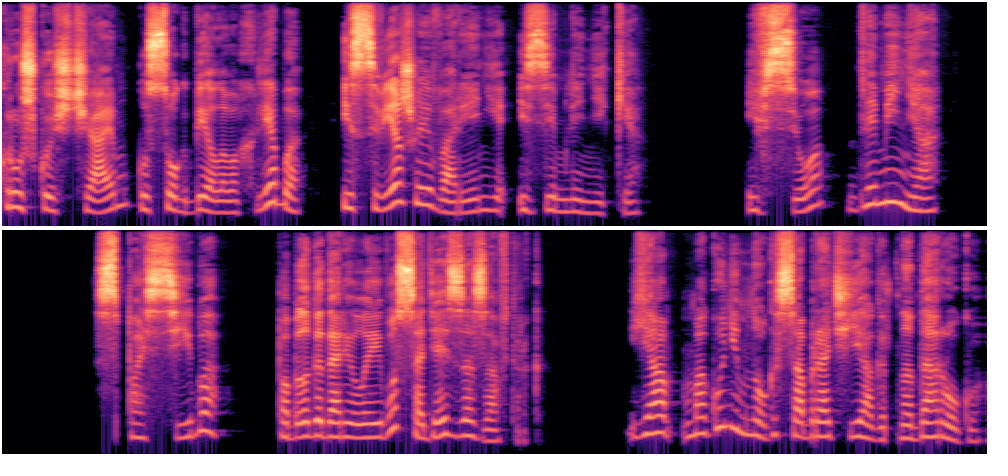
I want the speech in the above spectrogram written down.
кружку с чаем, кусок белого хлеба и свежее варенье из земляники. И все для меня. «Спасибо», — поблагодарила его, садясь за завтрак. Я могу немного собрать ягод на дорогу?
